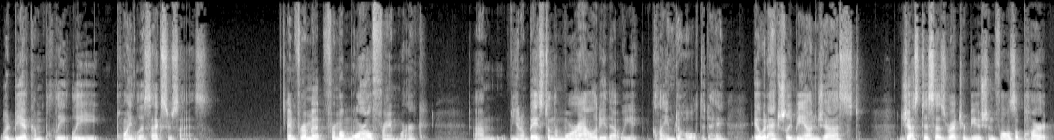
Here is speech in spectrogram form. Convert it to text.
would be a completely pointless exercise. And from a from a moral framework, um, you know, based on the morality that we claim to hold today, it would actually be unjust. Justice as retribution falls apart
